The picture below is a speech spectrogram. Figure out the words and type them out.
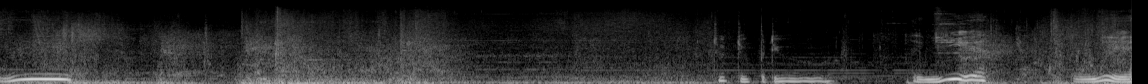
Mm. Doo doo doo. Yeah. Yeah.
